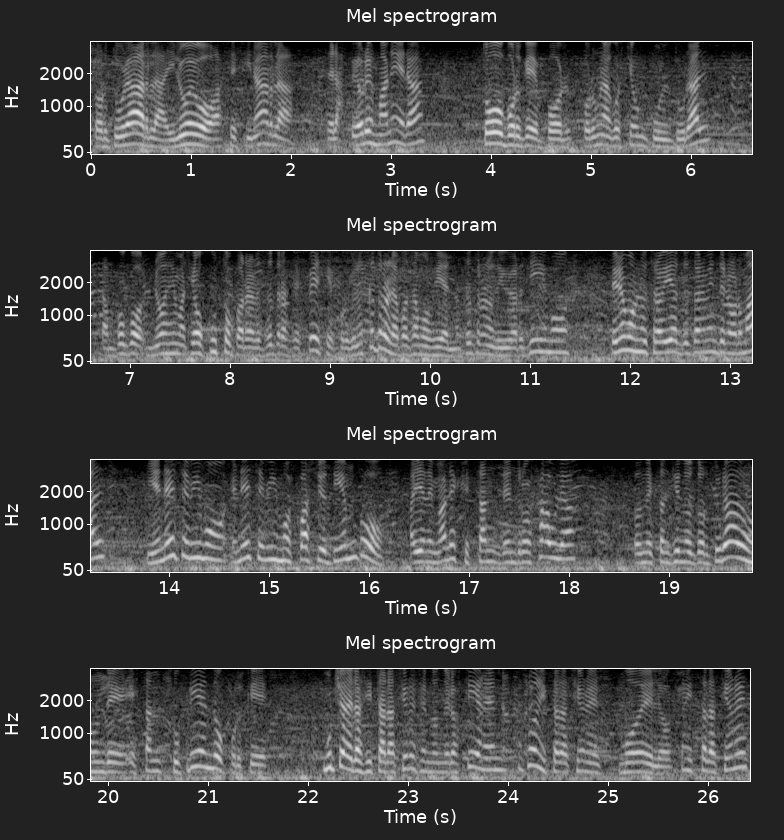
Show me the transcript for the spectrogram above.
torturarla y luego asesinarla de las peores maneras, todo porque por, por una cuestión cultural, tampoco no es demasiado justo para las otras especies, porque nosotros la pasamos bien, nosotros nos divertimos, tenemos nuestra vida totalmente normal y en ese mismo, en ese mismo espacio-tiempo hay animales que están dentro de jaulas, donde están siendo torturados, donde están sufriendo, porque muchas de las instalaciones en donde los tienen no son instalaciones modelos, son instalaciones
